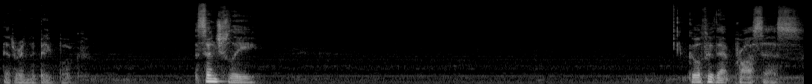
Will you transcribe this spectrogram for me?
that are in the big book. Essentially, go through that process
